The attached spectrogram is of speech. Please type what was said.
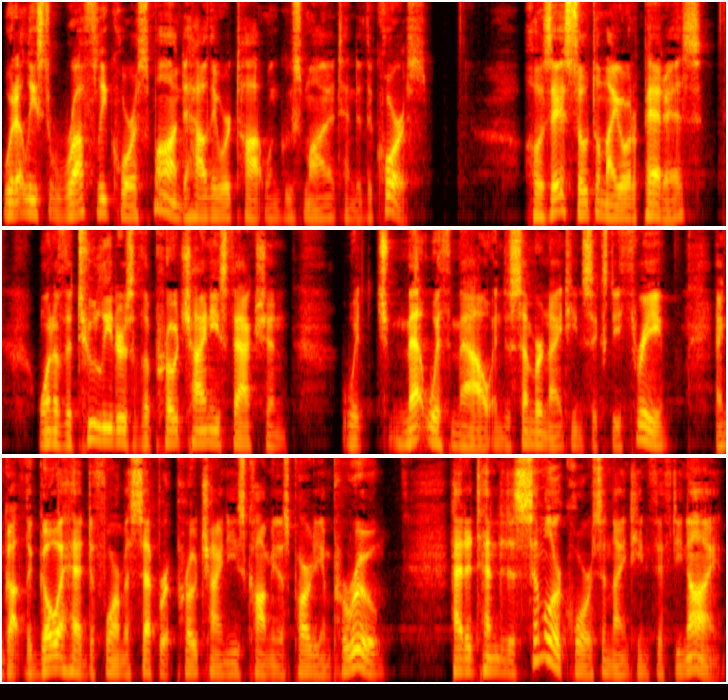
would at least roughly correspond to how they were taught when Guzman attended the course. Jose Sotomayor Perez, one of the two leaders of the pro Chinese faction which met with Mao in December 1963 and got the go ahead to form a separate pro Chinese Communist Party in Peru, had attended a similar course in 1959.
